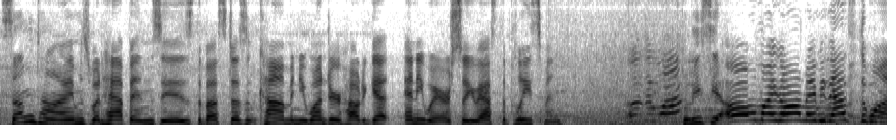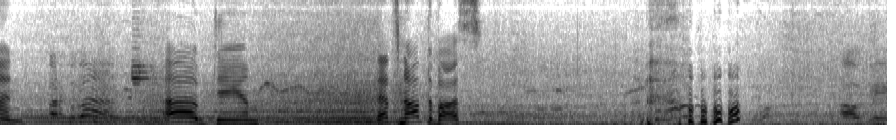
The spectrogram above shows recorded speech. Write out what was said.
Sometimes what happens is the bus doesn't come and you wonder how to get anywhere, so you ask the policeman. Oh, Policia, oh my god, maybe that's the one. Oh, damn. That's not the bus. Okay.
